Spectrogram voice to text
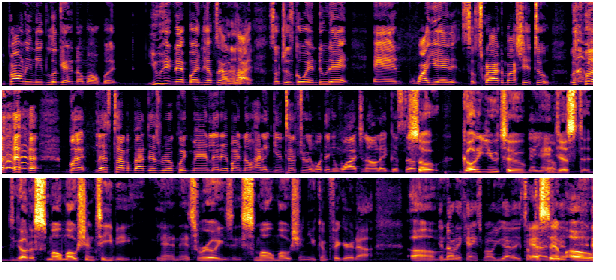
You probably need to look at it no more, but you hitting that button helps out a lot. So just go ahead and do that. And while you at it, subscribe to my shit too. but let's talk about this real quick, man. Let everybody know how they can get in touch with you and what they can watch and all that good stuff. So go to YouTube you and go. just uh, go to Smo Motion TV, and it's real easy. Smo Motion, you can figure it out. Um, no, they can't smoke. You got to S M O.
